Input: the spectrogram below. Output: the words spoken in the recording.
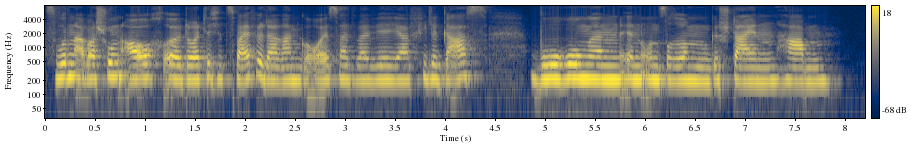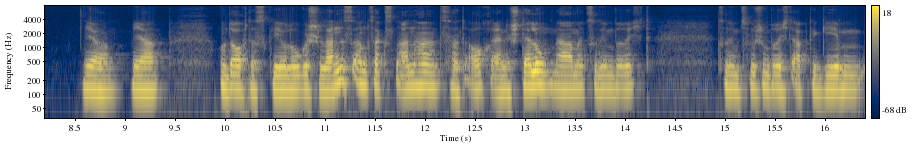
Es wurden aber schon auch äh, deutliche Zweifel daran geäußert, weil wir ja viele Gasbohrungen in unserem Gestein haben. Ja, ja. Und auch das Geologische Landesamt Sachsen-Anhalt hat auch eine Stellungnahme zu dem Bericht, zu dem Zwischenbericht abgegeben,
